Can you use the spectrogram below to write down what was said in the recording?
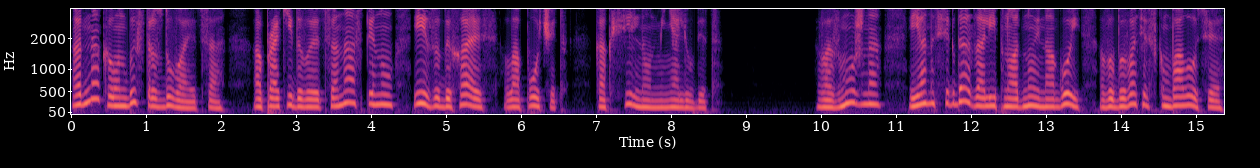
Однако он быстро сдувается, опрокидывается на спину и, задыхаясь, лопочет, как сильно он меня любит. Возможно, я навсегда залипну одной ногой в обывательском болоте,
